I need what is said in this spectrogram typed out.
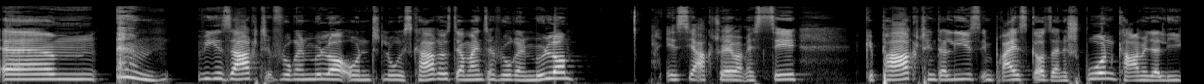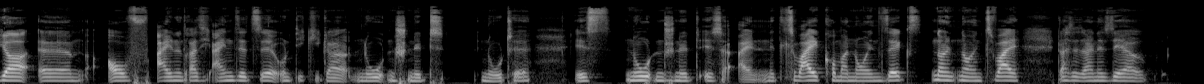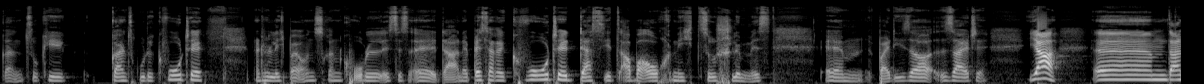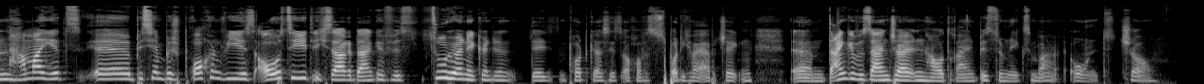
Ähm, wie gesagt, Florian Müller und Loris Karius, der Mainzer Florian Müller ist ja aktuell beim SC geparkt, hinterließ im Breisgau seine Spuren, kam in der Liga ähm, auf 31 Einsätze und die Kicker-Notenschnitt Note ist Notenschnitt ist eine 2,96 992. Das ist eine sehr ganz okay ganz gute Quote. Natürlich bei unseren Kobel ist es äh, da eine bessere Quote, das jetzt aber auch nicht so schlimm ist ähm, bei dieser Seite. Ja, ähm, dann haben wir jetzt äh, bisschen besprochen, wie es aussieht. Ich sage danke fürs Zuhören. Ihr könnt den, den Podcast jetzt auch auf Spotify abchecken. Ähm, danke fürs Einschalten. Haut rein. Bis zum nächsten Mal und ciao.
